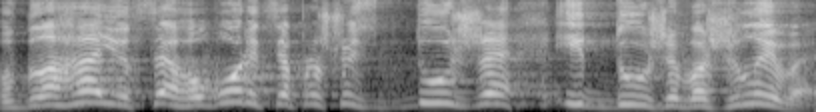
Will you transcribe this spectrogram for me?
Вблагаю, це говориться про щось дуже і дуже важливе.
